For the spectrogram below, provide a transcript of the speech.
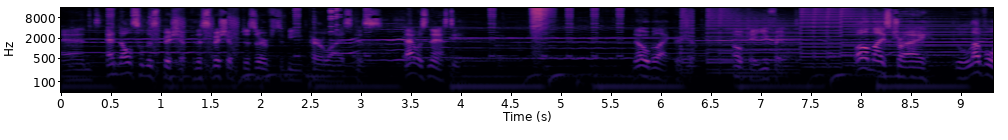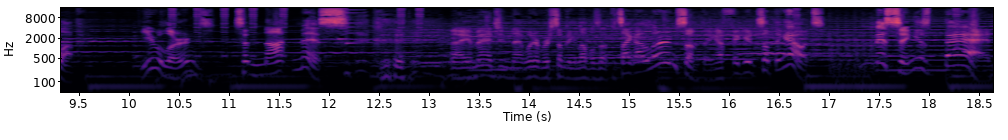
And and also this bishop. This bishop deserves to be paralyzed because that was nasty. No black bishop. Okay, you failed. Well, nice try. Level up. You learned to not miss. I imagine that whenever somebody levels up, it's like I learned something. I figured something out. Missing is bad.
